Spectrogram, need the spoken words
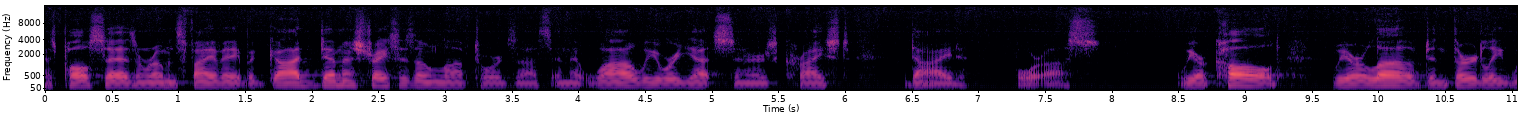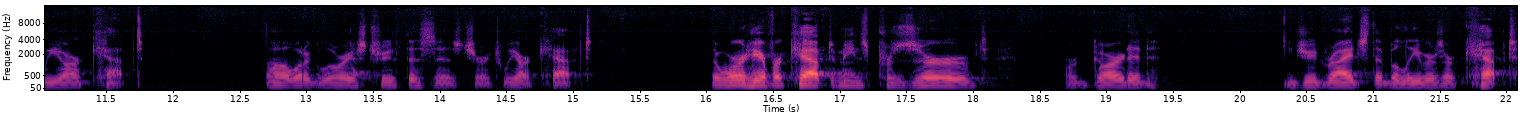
As Paul says in Romans 5 8, but God demonstrates his own love towards us, and that while we were yet sinners, Christ died for us. We are called we are loved, and thirdly, we are kept. Oh, what a glorious truth this is, church. We are kept. The word here for kept means preserved or guarded. Jude writes that believers are kept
